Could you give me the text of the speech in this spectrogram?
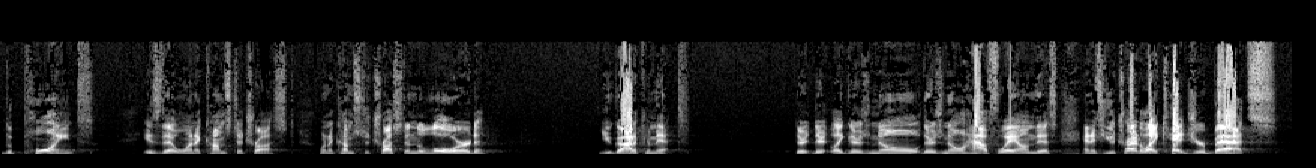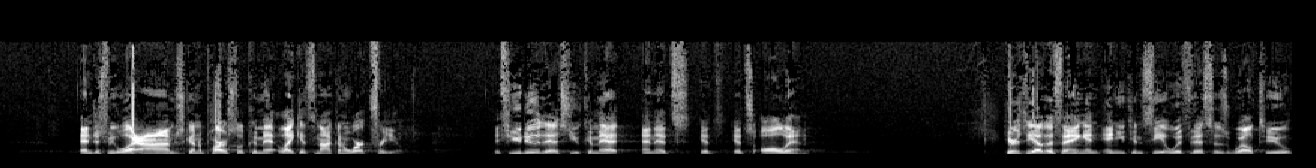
The point is that when it comes to trust, when it comes to trust in the Lord, you got to commit. There, there, like there's no there's no halfway on this. And if you try to like hedge your bets and just be like, I'm just going to partial commit, like it's not going to work for you. If you do this, you commit, and it's it's it's all in. Here's the other thing, and, and you can see it with this as well too.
